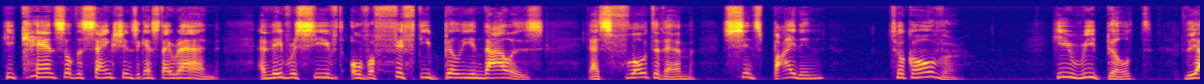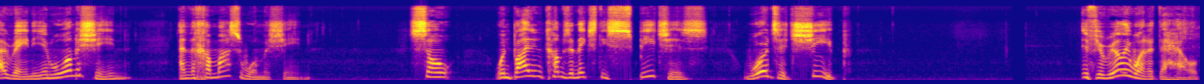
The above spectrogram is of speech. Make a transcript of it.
He canceled the sanctions against Iran, and they've received over $50 billion that's flowed to them since Biden took over. He rebuilt the Iranian war machine and the Hamas war machine. So when Biden comes and makes these speeches, words are cheap. If you really wanted to help,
